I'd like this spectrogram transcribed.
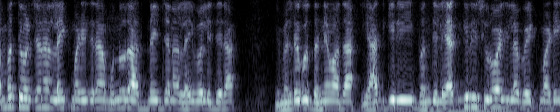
ಎಂಬತ್ತೇಳು ಜನ ಲೈಕ್ ಮಾಡಿದ್ದೀರಾ? ಮುನ್ನೂರ ಹದಿನೈದು ಜನ ಲೈವಲ್ಲಿದ್ದೀರಾ ನಿಮ್ಮೆಲ್ರಿಗೂ ಧನ್ಯವಾದ. ಯಾದಗಿರಿ ಬಂದಿಲ್ಲ. ಯಾದಗಿರಿ ಶುರುವಾಗಿಲ್ಲ ವೆಯ್ಟ್ ಮಾಡಿ.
